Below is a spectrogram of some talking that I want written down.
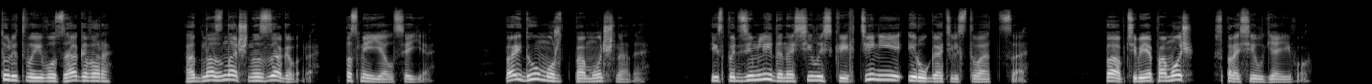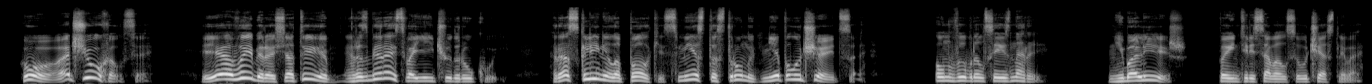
то ли твоего заговора». «Однозначно заговора», — посмеялся я. «Пойду, может, помочь надо». Из-под земли доносилось кряхтение и ругательство отца. «Пап, тебе помочь?» — спросил я его. «О, очухался! Я выберусь, а ты разбирай своей чудо-рукой. Расклинила палки, с места струнуть не получается». Он выбрался из норы. «Не болеешь?» — поинтересовался участливо.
